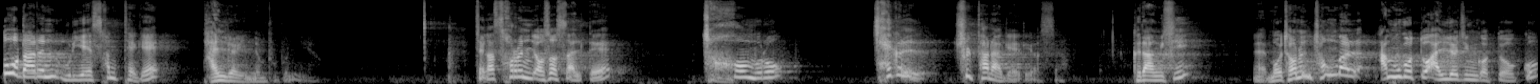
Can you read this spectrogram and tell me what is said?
또 다른 우리의 선택에 달려 있는 부분이에요. 제가 36살 때 처음으로 책을 출판하게 되었어요. 그 당시 뭐 저는 정말 아무것도 알려진 것도 없고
